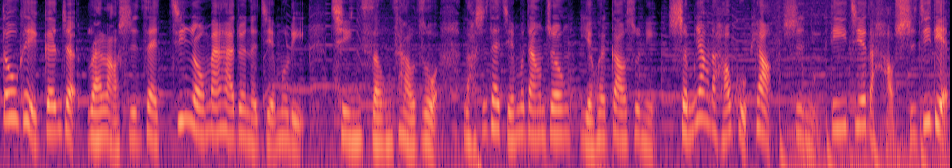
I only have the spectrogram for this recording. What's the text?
都可以跟着阮老师在金融曼哈顿的节目里轻松操作。老师在节目当中也会告诉你什么样的好股票是你低阶的好时机点，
